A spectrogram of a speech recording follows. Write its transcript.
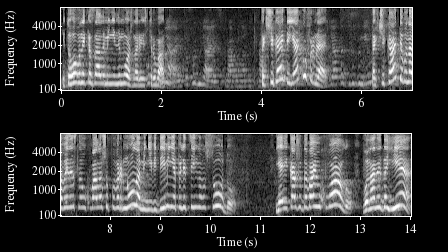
І того вони казали, мені не можна реєструвати. Оформляють, оформляють справу на відправку. Так чекайте, як оформляють? Я так зрозуміла, Так чекайте, вона винесла ухвалу, що повернула мені від імені апеляційного суду. Я їй кажу, давай ухвалу. Вона не дає.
